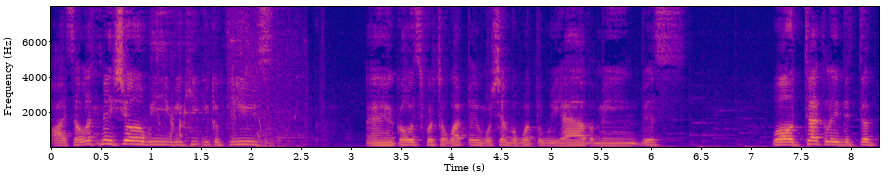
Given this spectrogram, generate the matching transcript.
Alright, so let's make sure we, we keep you confused. And go switch a weapon, whichever weapon we have. I mean, this... Well, technically, the,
